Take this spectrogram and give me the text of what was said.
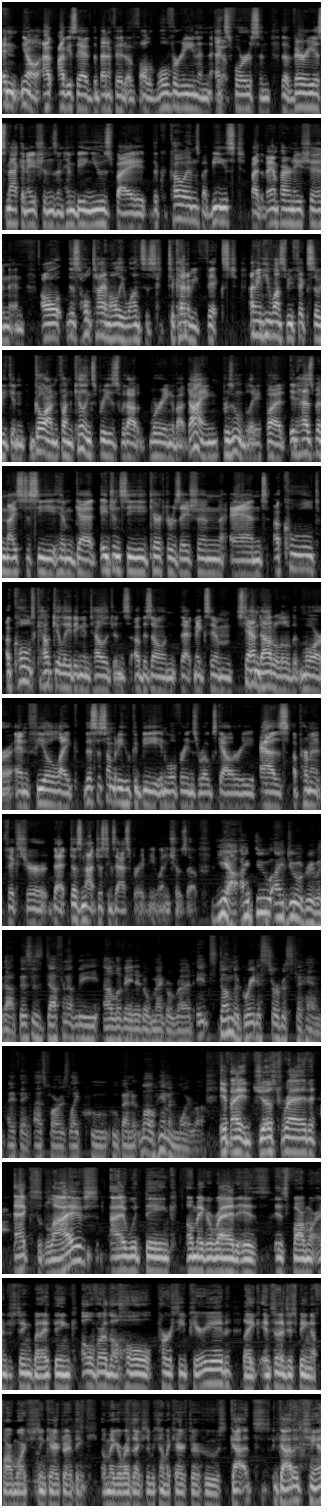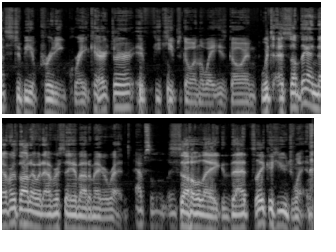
And, you know, I- obviously I have the benefit of all of Wolverine and X Force and the various machinations and him being used by the Krakoans, by Beast, by the Vampire Nation, and all this whole time, all he wants is to kind of be fixed. I mean, he wants to be fixed so he can go on fun killing sprees without worrying about dying, presumably. But it has been nice to see him get agency, characterization, and a cooled, a cold, calculating intelligence of his own that makes him stand out a little bit more and feel like this is somebody who could be in Wolverine's Rogues Gallery as a permanent fixture that does not just exasperate me when he shows up. Yeah, I do. I do agree with that. This is definitely elevated Omega Red. It's done the greatest service to him, I think, as far as like who who benefit. Well, him and Moira. If I had just read X Lives, I would think Omega Red is is far more interesting. But I think over the whole Percy period, like instead of just being a far more interesting character, I think Omega Red's actually become a character who's got got a chance to be a pretty great character if he keeps going the way he's going, which is something I never thought I would ever say about Omega Red. Absolutely. So like that's like a huge win.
